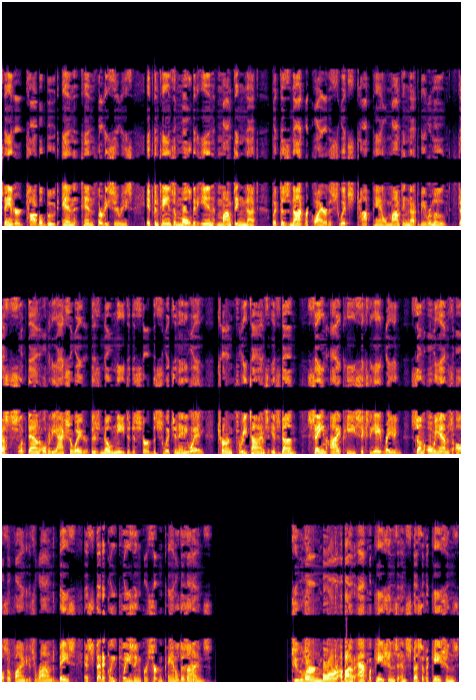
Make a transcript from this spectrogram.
standard toggle boot N1030 series, it contains a molded-in mounting nut, but does not require the switch top panel mounting nut to be removed. Just slip down over the actuator. There's no need to disturb the switch in any way. Turn three times, it's done. Same IP68 rating. Some OEMs also find its round base aesthetically pleasing for certain panel designs. To learn more about applications and specifications,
